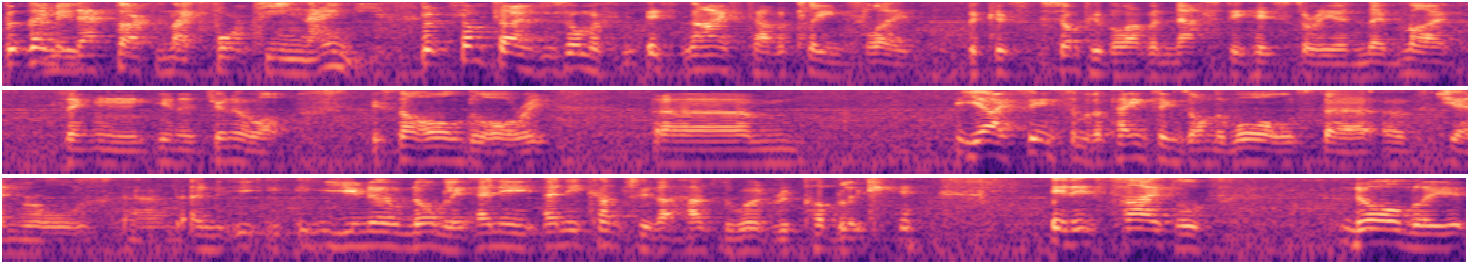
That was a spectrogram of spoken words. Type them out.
But then I mean you- that starts in like 1490s. But sometimes it's almost it's nice to have a clean slate because some people have a nasty history and they might think, mm, you know, do you know what? It's not all glory. Um, yeah, I've seen some of the paintings on the walls there of generals, and, and y- y- you know, normally any any country that has the word republic in its title normally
